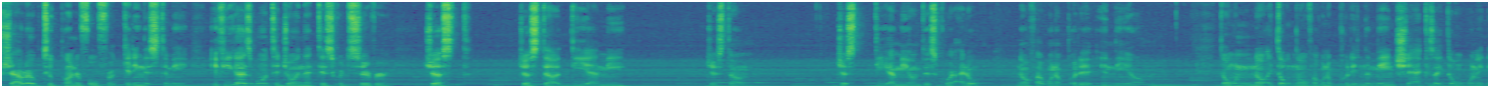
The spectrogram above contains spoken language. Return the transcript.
shout out to Punderful for getting this to me. If you guys want to join that Discord server, just just uh, DM me. Just um just DM me on Discord. I don't know if I want to put it in the um don't know I don't know if I want to put it in the main chat cuz I don't want it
